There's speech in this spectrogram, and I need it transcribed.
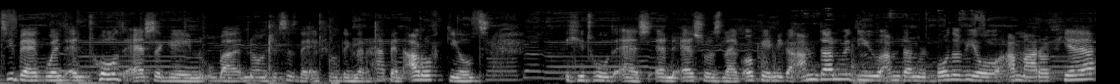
T-Bag, went and told Ash again, but no, this is the actual thing that happened. Out of guilt, he told Ash, and Ash was like, okay, nigga, I'm done with you. I'm done with both of you. I'm out of here.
